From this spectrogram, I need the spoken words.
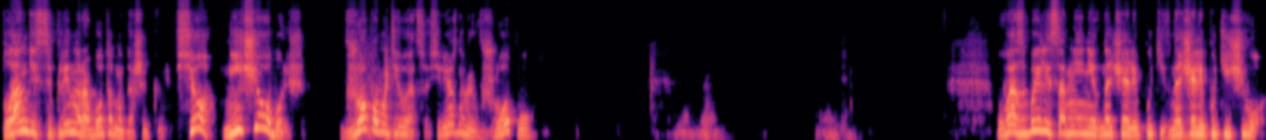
План, дисциплина, работа над ошибками. Все, ничего больше. В жопу мотивацию. Серьезно говорю, в жопу. У вас были сомнения в начале пути? В начале пути чего?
